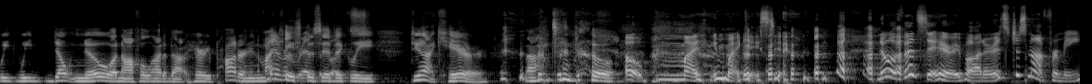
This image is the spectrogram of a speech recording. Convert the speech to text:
we we don't know an awful lot about Harry Potter, and in my case specifically, do not care uh, to know. Oh, my in my case too. no offense to Harry Potter, it's just not for me.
